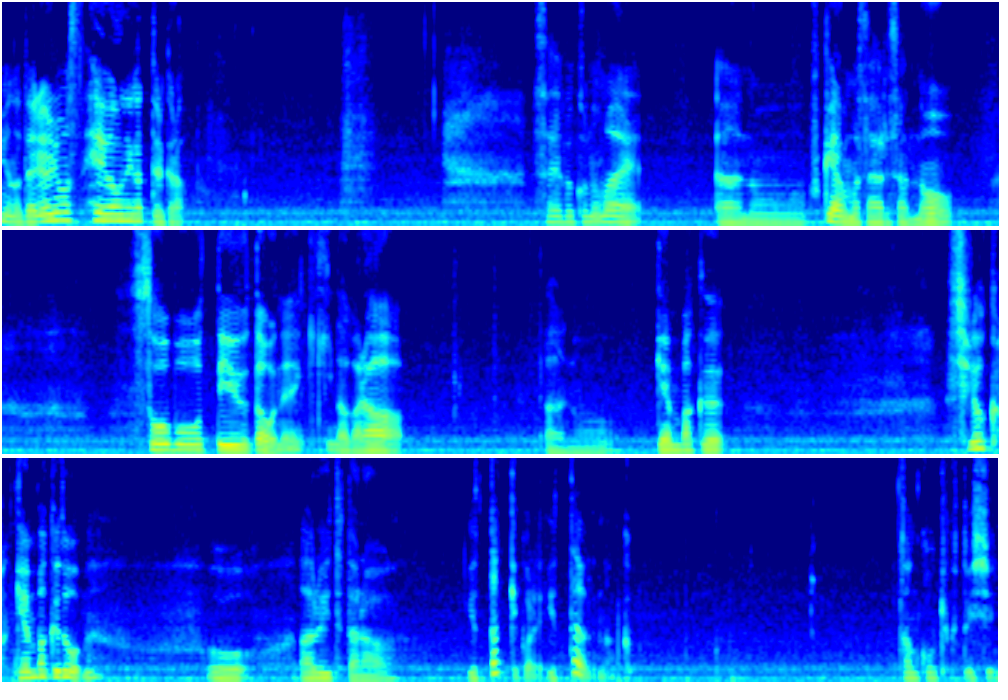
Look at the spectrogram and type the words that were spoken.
今の誰よりも平和を願ってるから。そういえばこの前あの福山雅治さんの「僧帽」っていう歌をね聴きながらあの原爆資料館原爆ドームを歩いてたら言ったっけこれ？言ったよねなんか。観光客と一緒に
